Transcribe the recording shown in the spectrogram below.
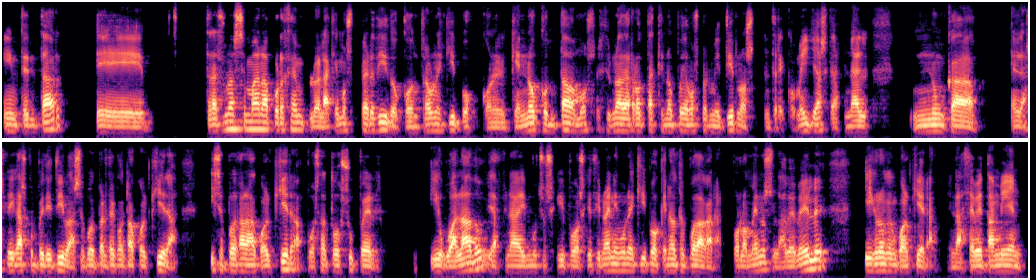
intentar eh, tras una semana, por ejemplo, en la que hemos perdido contra un equipo con el que no contábamos, es decir, una derrota que no podemos permitirnos, entre comillas, que al final nunca en las ligas competitivas se puede perder contra cualquiera y se puede ganar a cualquiera, pues está todo súper igualado y al final hay muchos equipos, que decir, no hay ningún equipo que no te pueda ganar, por lo menos en la BBL y creo que en cualquiera. En la CB también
